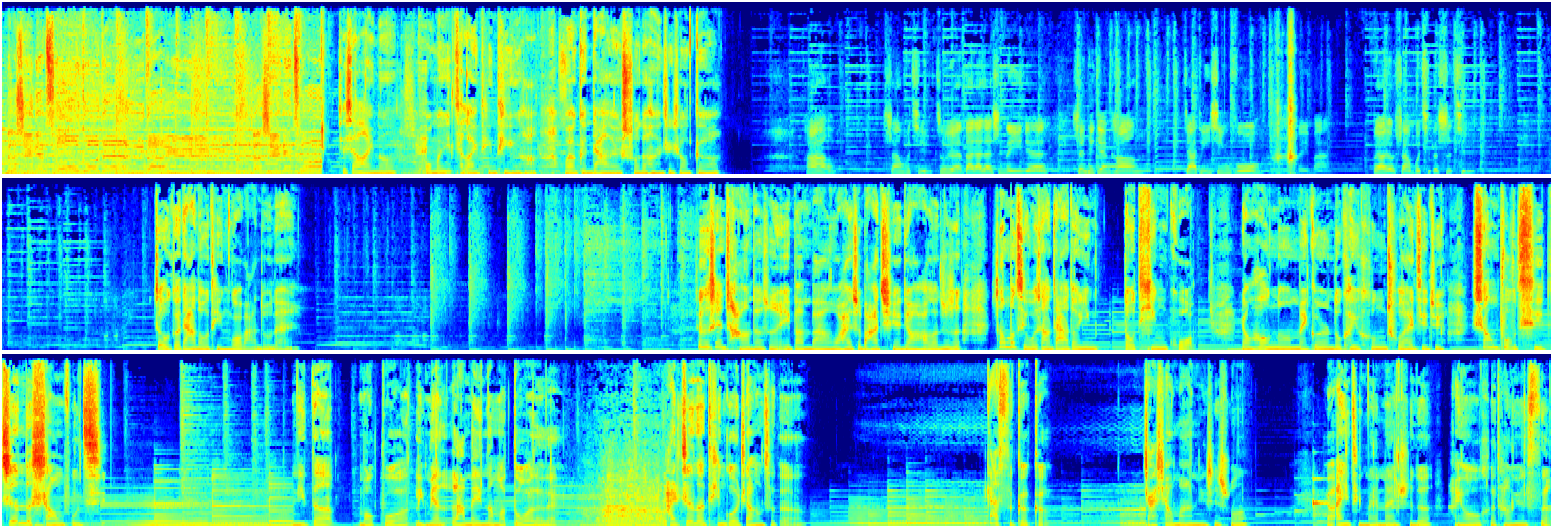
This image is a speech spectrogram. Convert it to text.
那些年错过的大雨，那些年错。接下来呢，我们一起来听听哈，我要跟大家来说的这首歌。好，伤不起，祝愿大家在新的一年身体健康，家庭幸福美满。不要有伤不起的事情。这首歌大家都听过吧？对不对？这个现场倒是一般般，我还是把它切掉好了。就是伤不起，我想大家都应都听过。然后呢，每个人都可以哼出来几句：“伤不起，真的伤不起。”你的某博里面辣妹那么多了嘞。还真的听过这样子的，gas 哥哥，假笑吗？你是说？还有爱情买卖似的，还有荷塘月色。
